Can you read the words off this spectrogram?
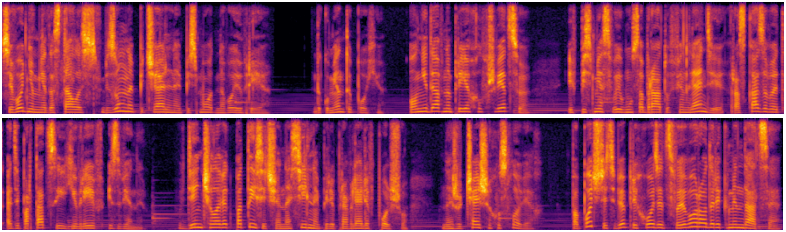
Сегодня мне досталось безумно печальное письмо одного еврея. Документ эпохи. Он недавно приехал в Швецию и в письме своему собрату в Финляндии рассказывает о депортации евреев из Вены. В день человек по тысяче насильно переправляли в Польшу в наижутчайших условиях. По почте тебе приходит своего рода рекомендация,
